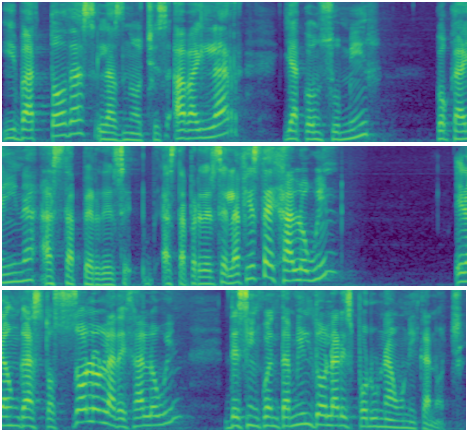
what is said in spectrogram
y va todas las noches a bailar y a consumir cocaína hasta perderse, hasta perderse. La fiesta de Halloween era un gasto, solo la de Halloween, de 50 mil dólares por una única noche.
